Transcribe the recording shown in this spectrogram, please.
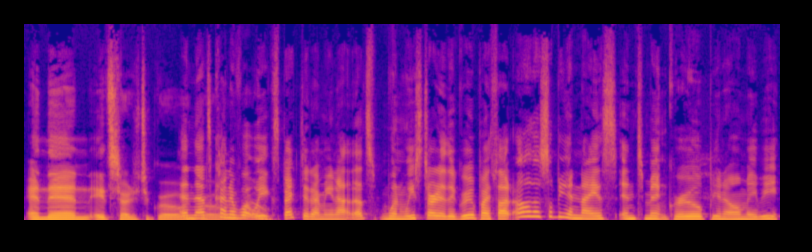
And then it started to grow. And that's grow kind of what we expected. I mean, I- that's when we started the group. I thought, oh, this will be a nice, intimate group. You know, maybe,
